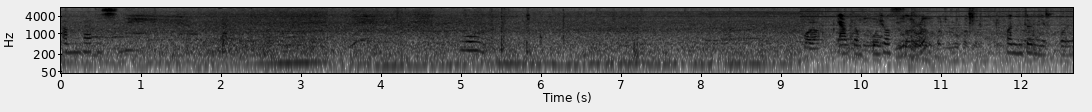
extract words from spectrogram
안 받으시네. 야경 보셨어요? 완전 예뻐요.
